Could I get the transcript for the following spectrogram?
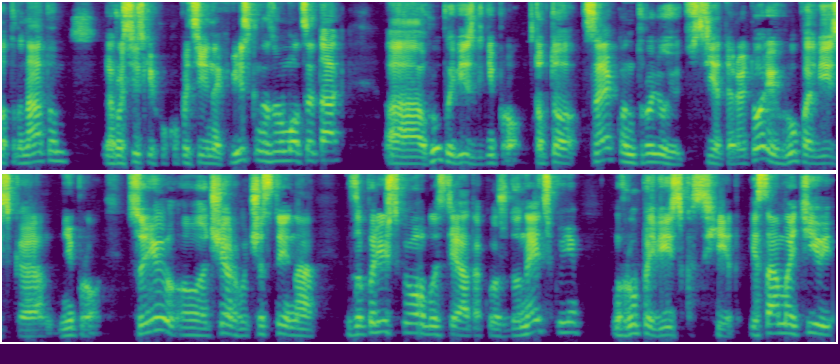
патронатом російських окупаційних військ, назвемо це так, групи військ Дніпро. Тобто, це контролюють всі території група військ Дніпро. В свою чергу, частина Запорізької області, а також Донецької групи військ Схід, і саме ті е,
